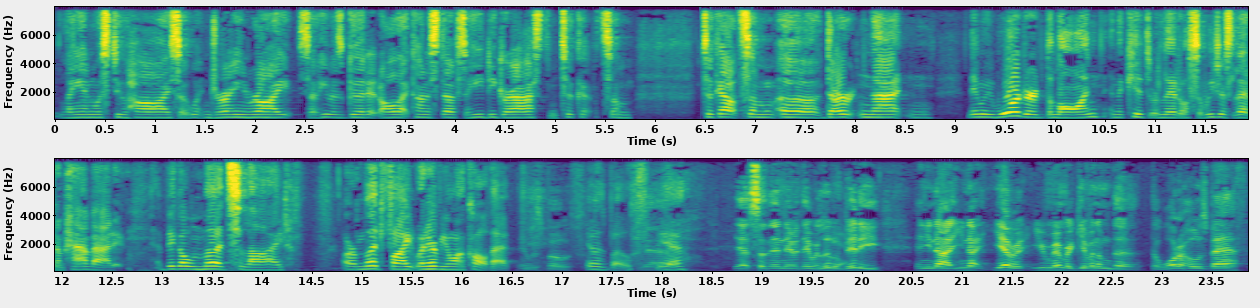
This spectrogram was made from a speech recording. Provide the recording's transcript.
land was too high, so it wouldn't drain right. So he was good at all that kind of stuff. So he degrassed and took out some took out some uh, dirt and that, and then we watered the lawn. And the kids were little, so we just let them have at it. A big old mud slide or mud fight, whatever you want to call that. It was both. It was both. Yeah. yeah. Yeah, so then they, were- they were little Yeah. bitty, and you know, you know, you ever you remember giving them the, the water hose bath?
